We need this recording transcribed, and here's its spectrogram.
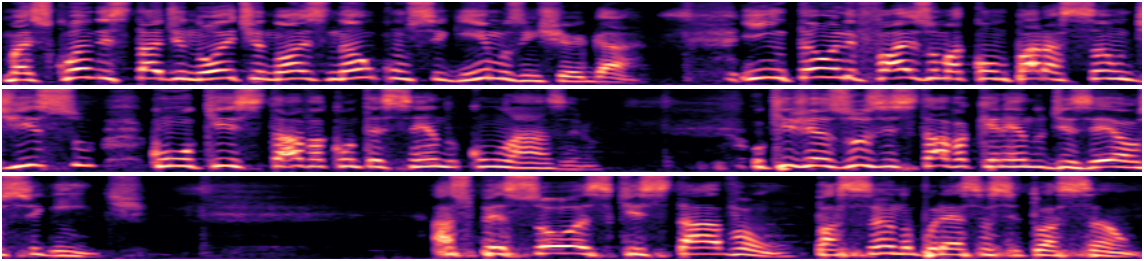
mas quando está de noite, nós não conseguimos enxergar. E então ele faz uma comparação disso com o que estava acontecendo com Lázaro. O que Jesus estava querendo dizer é o seguinte: as pessoas que estavam passando por essa situação,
